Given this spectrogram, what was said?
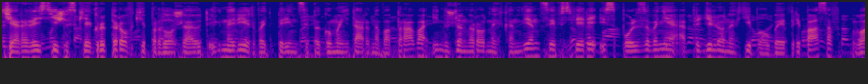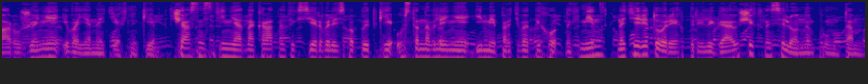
Террористические группировки продолжают игнорировать принципы гуманитарного права и международных конвенций в сфере использования определенных типов боеприпасов, вооружения и военной техники. В частности, неоднократно фиксировались попытки установления ими противопехотных мин на территориях, прилегающих к населенным пунктам.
